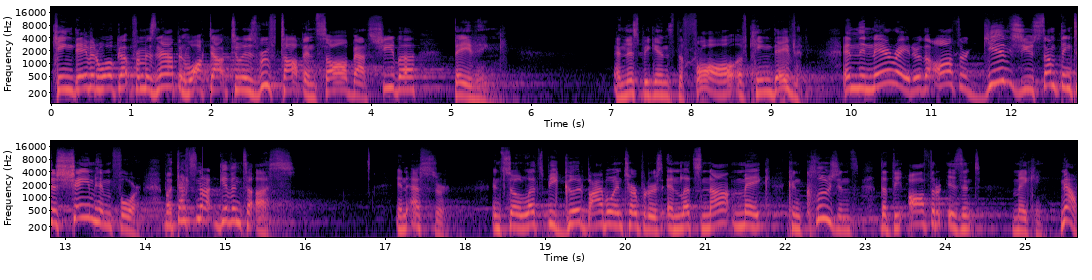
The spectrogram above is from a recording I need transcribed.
King David woke up from his nap and walked out to his rooftop and saw Bathsheba bathing. And this begins the fall of King David. And the narrator, the author, gives you something to shame him for, but that's not given to us. In Esther, and so let's be good Bible interpreters and let's not make conclusions that the author isn't making. Now,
